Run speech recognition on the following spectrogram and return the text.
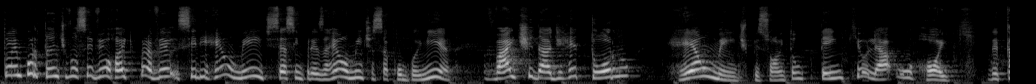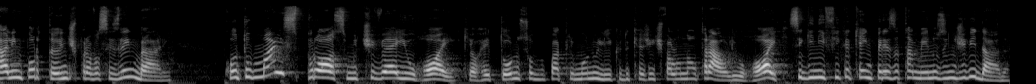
Então é importante você ver o ROIC para ver se ele realmente, se essa empresa realmente, essa companhia, vai te dar de retorno realmente, pessoal. Então tem que olhar o ROIC. Detalhe importante para vocês lembrarem. Quanto mais próximo tiver o ROI, que é o retorno sobre o patrimônio líquido que a gente falou na outra aula, e o ROI significa que a empresa está menos endividada.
